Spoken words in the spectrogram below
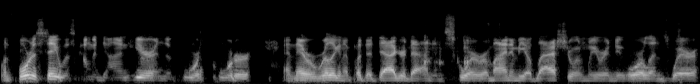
when Florida State was coming down here in the fourth quarter and they were really going to put the dagger down and score. It reminded me of last year when we were in New Orleans, where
